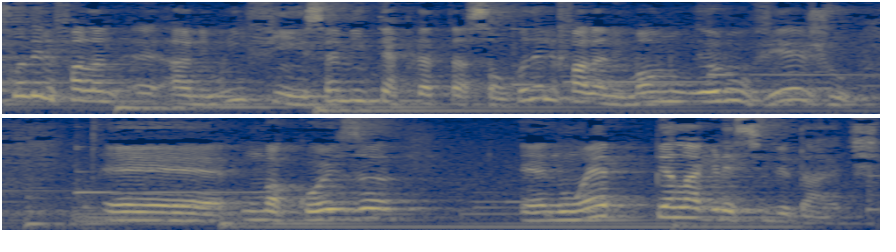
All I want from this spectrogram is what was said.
quando ele fala é, animal, enfim, isso é a minha interpretação. Quando ele fala animal, eu não vejo é, uma coisa, é, não é pela agressividade.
